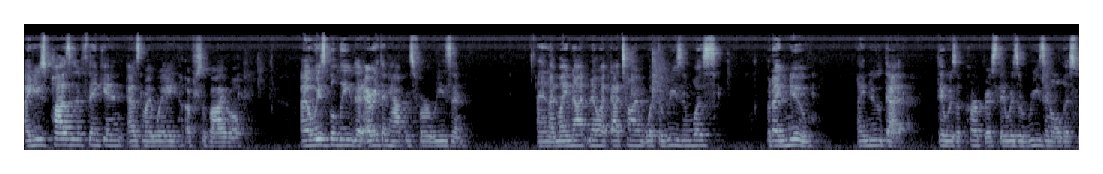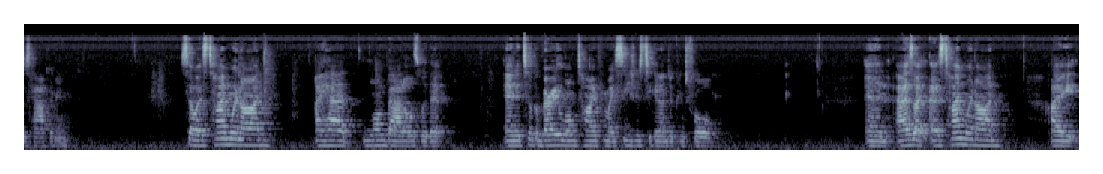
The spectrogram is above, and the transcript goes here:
I used positive thinking as my way of survival. I always believe that everything happens for a reason. And I might not know at that time what the reason was, but I knew, I knew that there was a purpose, there was a reason all this was happening. So as time went on, I had long battles with it, and it took a very long time for my seizures to get under control. And as, I, as time went on, I,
